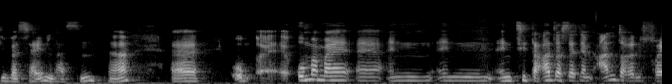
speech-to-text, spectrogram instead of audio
lieber sein lassen. Ja? Äh, um, äh, um einmal äh, ein, ein, ein Zitat aus einem anderen Fra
